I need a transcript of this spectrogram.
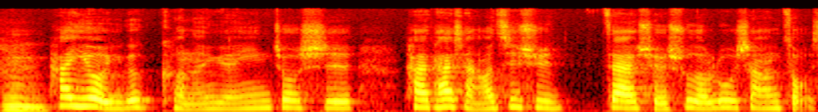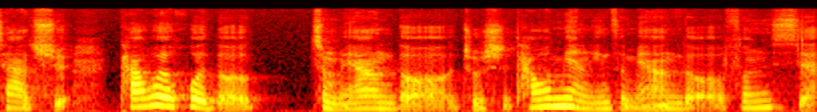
嗯，他也有一个可能原因就是他他想要继续在学术的路上走下去，他会获得怎么样的，就是他会面临怎么样的风险。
